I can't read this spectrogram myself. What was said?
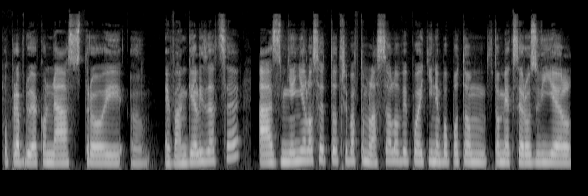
opravdu jako nástroj eh, evangelizace a změnilo se to třeba v tom Lasalově pojetí nebo potom v tom, jak se rozvíjel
